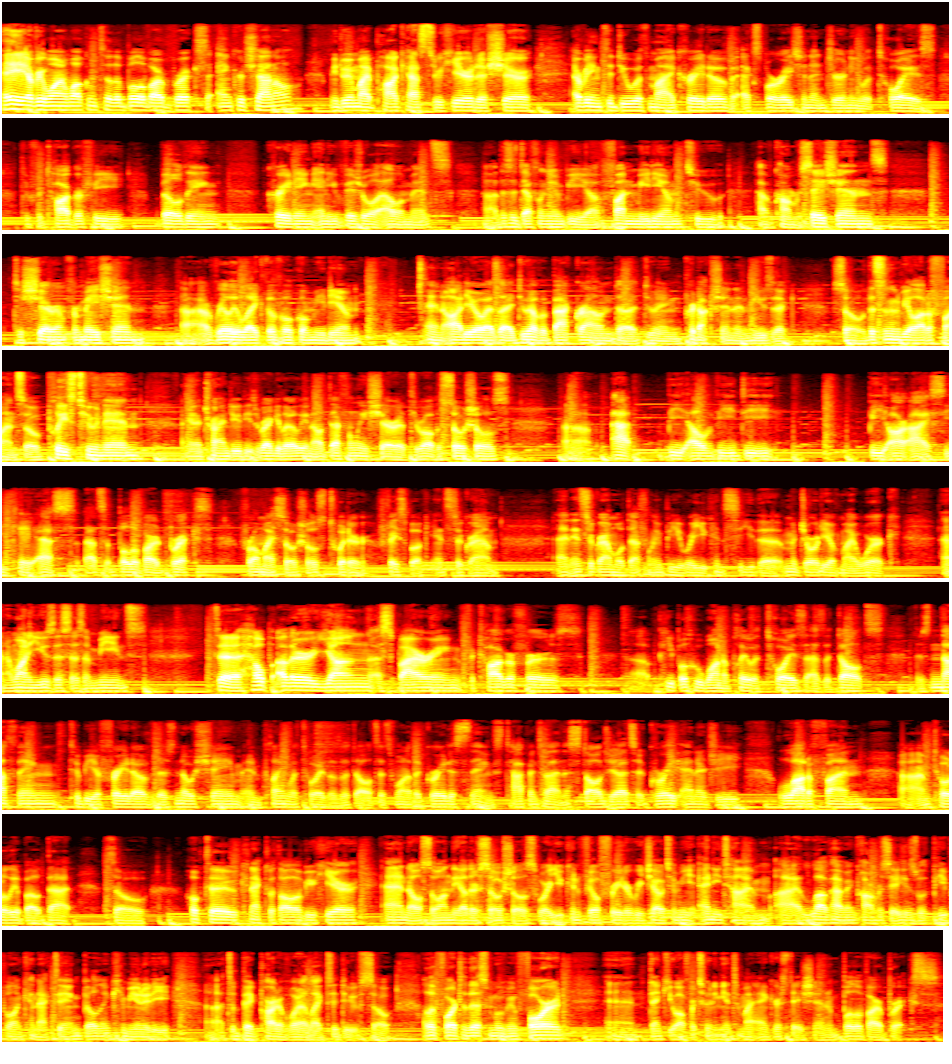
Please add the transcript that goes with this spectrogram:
Hey everyone, welcome to the Boulevard Bricks Anchor channel. I'm doing my podcast through here to share everything to do with my creative exploration and journey with toys through photography, building, creating any visual elements. Uh, this is definitely going to be a fun medium to have conversations, to share information. Uh, I really like the vocal medium and audio as I do have a background uh, doing production and music. So this is going to be a lot of fun. So please tune in. I'm going to try and do these regularly, and I'll definitely share it through all the socials uh, at BLVD B R I C K S. That's Boulevard Bricks for all my socials Twitter, Facebook, Instagram. And Instagram will definitely be where you can see the majority of my work. And I want to use this as a means to help other young, aspiring photographers, uh, people who want to play with toys as adults there's nothing to be afraid of. There's no shame in playing with toys as adults. It's one of the greatest things. Tap into that nostalgia. It's a great energy, a lot of fun. Uh, I'm totally about that. So, hope to connect with all of you here and also on the other socials where you can feel free to reach out to me anytime. I love having conversations with people and connecting, building community. Uh, it's a big part of what I like to do. So, I look forward to this moving forward. And thank you all for tuning into my anchor station, Boulevard Bricks.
